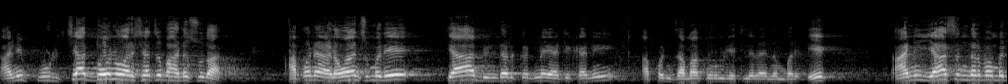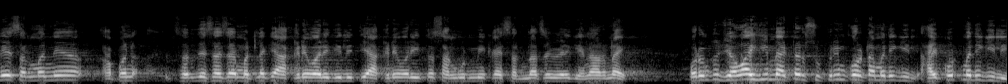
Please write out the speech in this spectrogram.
आणि पुढच्या दोन वर्षाचं भाडं सुद्धा आपण ॲडव्हान्समध्ये त्या बिल्डरकडनं या ठिकाणी आपण जमा करून घेतलेला आहे नंबर एक. आणि या संदर्भामध्ये सन्मान्य आपण सरदेसाई म्हटलं की आकडेवारी दिली ती आकडेवारी इथं सांगून मी काय सन्नाचा वेळ घेणार नाही. परंतु जेव्हा ही मॅटर सुप्रीम कोर्टामध्ये गेली हायकोर्टमध्ये गेली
